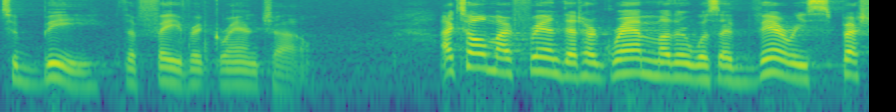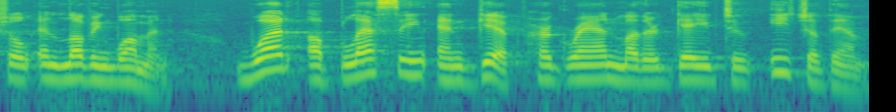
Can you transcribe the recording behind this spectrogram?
to be the favorite grandchild. I told my friend that her grandmother was a very special and loving woman, what a blessing and gift her grandmother gave to each of them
